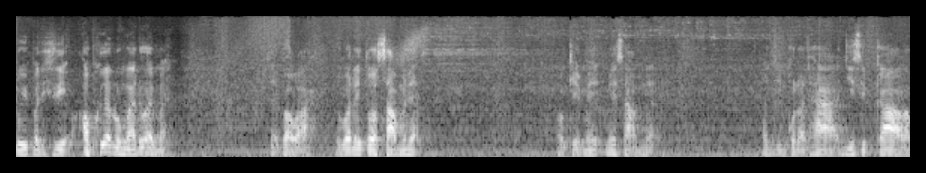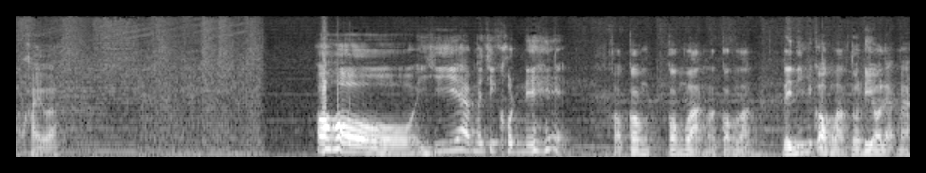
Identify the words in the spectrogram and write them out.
ลุยปาติซิโอเอาเพื่อนลงมาด้วยมา ใช่ป่าวะหรือว่าได้ตัวซ้ำเนี่ย โอเคไม่ไม่ซ้ำเนี่ยเพอยิงคนละท่า 29 ครับใครวะ โอ้โหเฮียไม่ใช่คนนี้ ขอกองกองหลังแล้วกองหลังในนี้มีกองหลังตัวเดียวแหละมา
